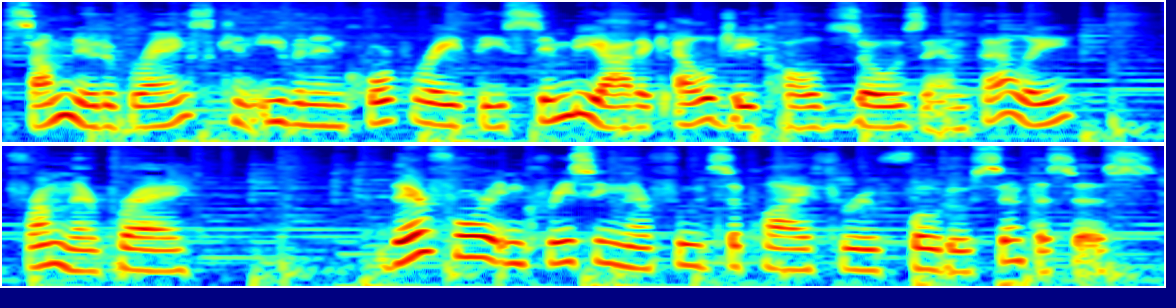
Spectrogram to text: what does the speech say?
Some nudibranchs can even incorporate the symbiotic algae called zooxanthellae from their prey, therefore increasing their food supply through photosynthesis.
